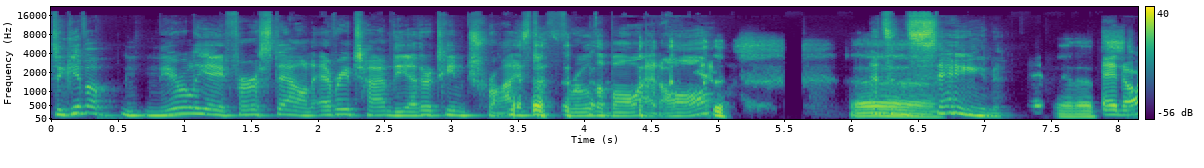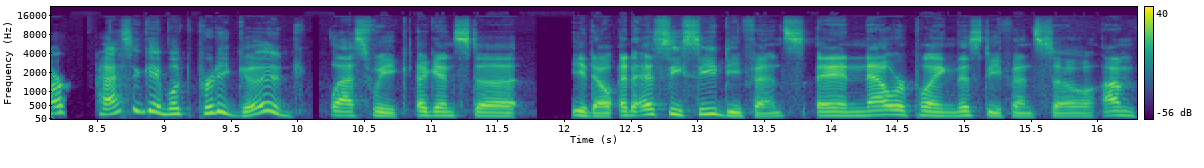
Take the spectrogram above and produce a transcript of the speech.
to give up nearly a first down every time the other team tries to throw the ball at all. That's uh, insane. Yeah, that's... And our passing game looked pretty good last week against uh you know an SEC defense, and now we're playing this defense. So I'm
